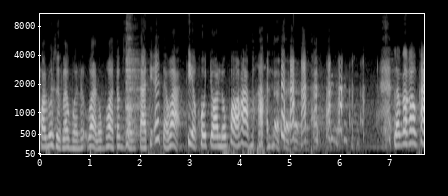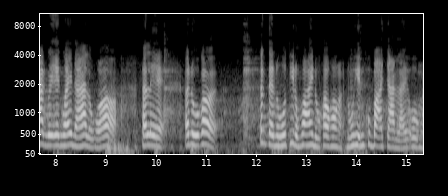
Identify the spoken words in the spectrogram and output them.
ความรู้สึกเราเหมือนว่าหลวงพ่อต้องสองตาที่เอ๊ะแต่ว่าเที่ยวโคจรหลวงพ่อห้ามผ่านแล้วก็เข้าข้างตัวเองไว้นะหลวงพ่อทะเลแล้วหนูก็ ตั้งแต่หนูที่หลวงพ่อให้หนูเข้าห้องอะหนูเห็นครูบาอาจารย์หลายองค์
